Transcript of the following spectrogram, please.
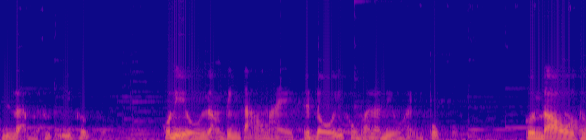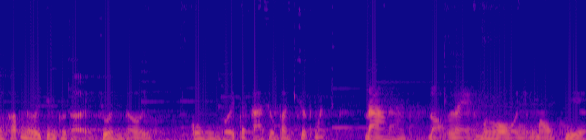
lưu lại một chút ý thức. Có điều dạng tỉnh táo này tuyệt đối không phải là điều hạnh phúc. Cơn đau từ khắp nơi trên cơ thể truyền tới, cùng với tất cả sự vật trước mắt đang đỏ lòe mơ hồ những máu kia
